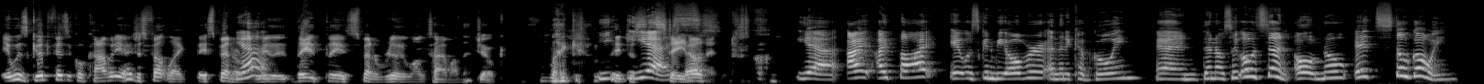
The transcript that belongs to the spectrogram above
it was good physical comedy. I just felt like they spent a Yeah. really they they spent a really long time on that joke. Like they just yes. stayed on it. yeah I I thought it was gonna be over and then it kept going and then I was like oh it's done oh no it's still going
